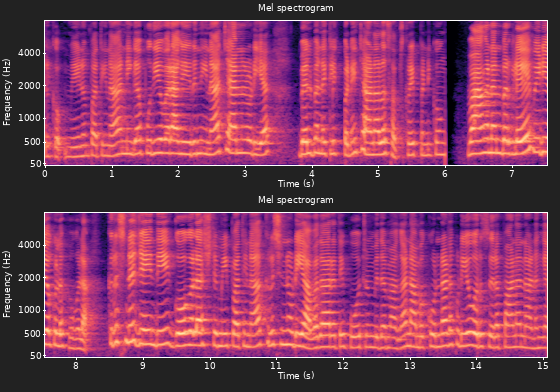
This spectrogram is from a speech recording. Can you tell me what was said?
இருக்கும். மேலும் பார்த்தீங்கன்னா நீங்கள் புதியவராக இருந்தீங்கன்னா சேனலுடைய பெல் பண்ணை கிளிக் பண்ணி சேனலை சப்ஸ்கிரைப் பண்ணிக்கோங்க. வாங்க நண்பர்களே வீடியோக்குள்ளே போகலாம். கிருஷ்ண ஜெயந்தி கோகுலாஷ்டமி பார்த்தீங்கன்னா கிருஷ்ணனுடைய அவதாரத்தை போற்றும் விதமாக நாம் கொண்டாடக்கூடிய ஒரு சிறப்பான நாளுங்க.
